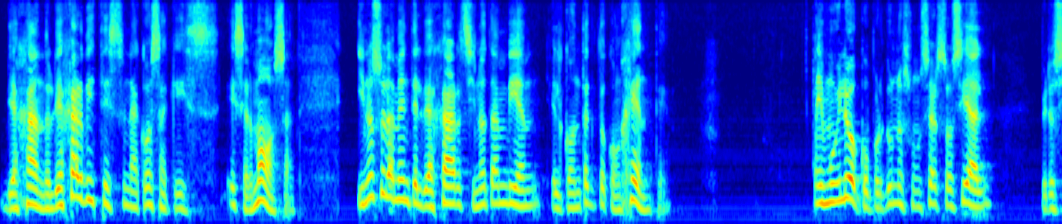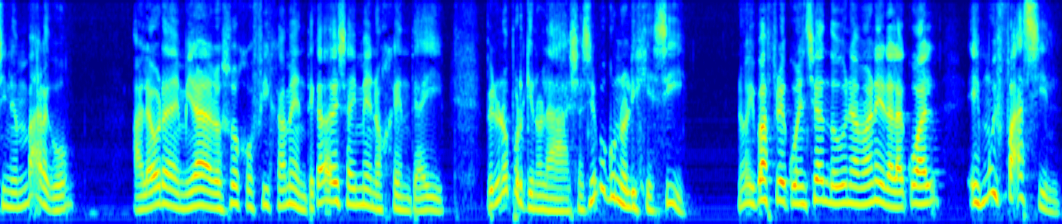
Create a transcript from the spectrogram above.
viajando. El viajar, viste, es una cosa que es, es hermosa. Y no solamente el viajar, sino también el contacto con gente. Es muy loco porque uno es un ser social, pero sin embargo, a la hora de mirar a los ojos fijamente, cada vez hay menos gente ahí. Pero no porque no la haya, sino porque uno elige sí. ¿no? Y va frecuenciando de una manera la cual es muy fácil,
